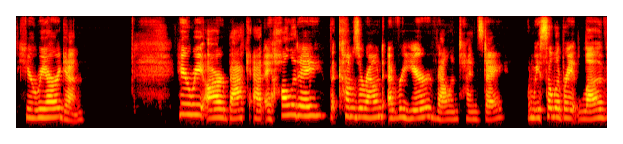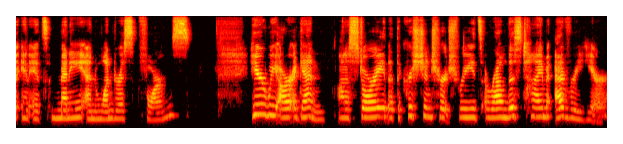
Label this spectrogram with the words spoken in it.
here we are again. Here we are back at a holiday that comes around every year, Valentine's Day, when we celebrate love in its many and wondrous forms. Here we are again on a story that the Christian church reads around this time every year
